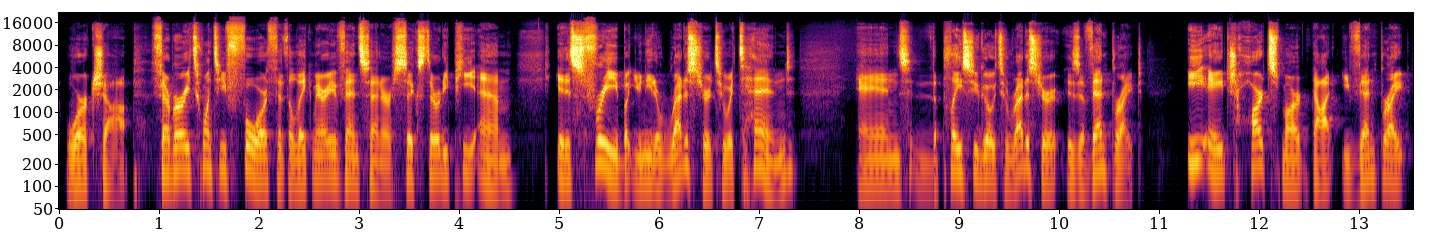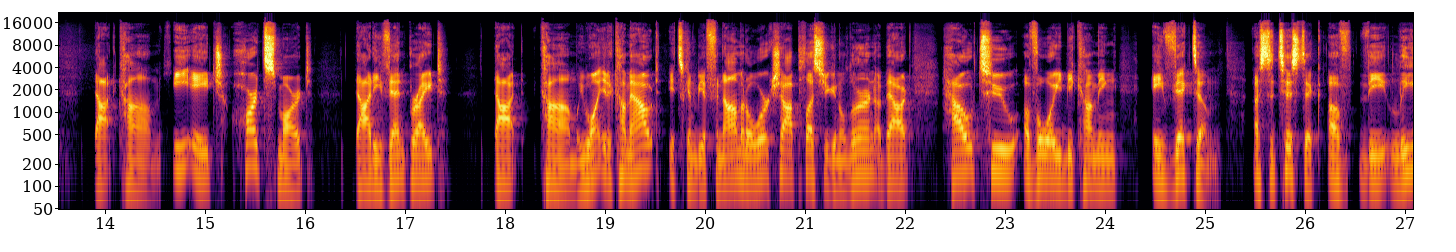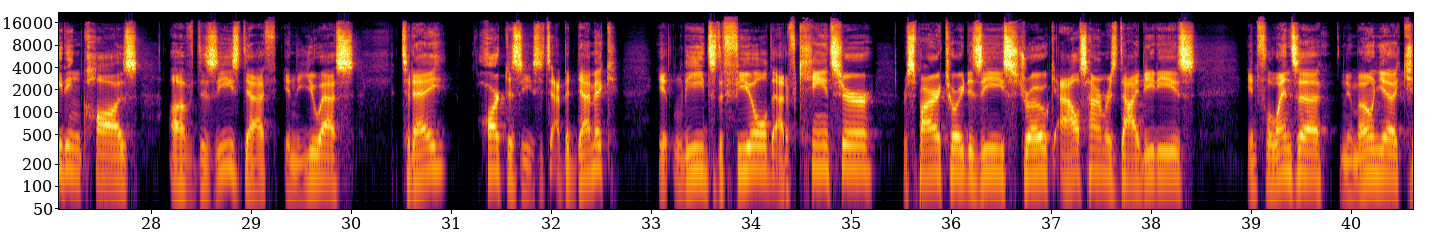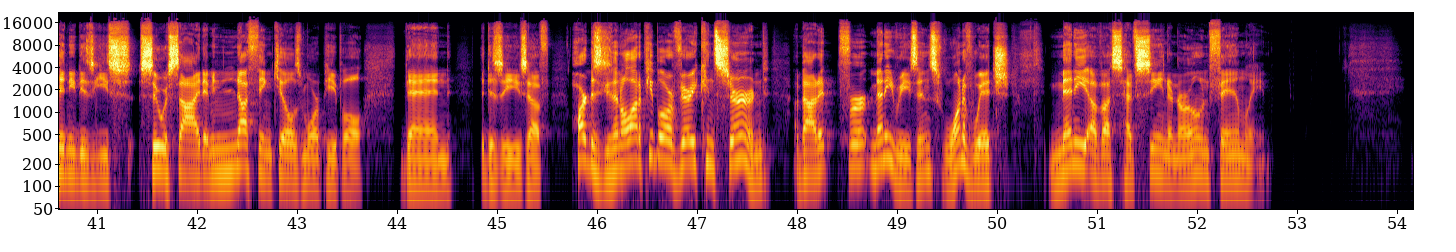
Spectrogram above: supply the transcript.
Workshop, February 24th at the Lake Mary Event Center, 6:30 p.m. It is free, but you need to register to attend. And the place you go to register is Eventbrite, ehheartsmart.eventbrite.com ehheartsmart.com. ehheartsmart.eventbrite.com. We want you to come out. It's going to be a phenomenal workshop. Plus, you're going to learn about how to avoid becoming a victim, a statistic of the leading cause of disease death in the US today heart disease. It's epidemic. It leads the field out of cancer, respiratory disease, stroke, Alzheimer's, diabetes influenza, pneumonia, kidney disease, suicide. I mean, nothing kills more people than the disease of heart disease. And a lot of people are very concerned about it for many reasons, one of which many of us have seen in our own family.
